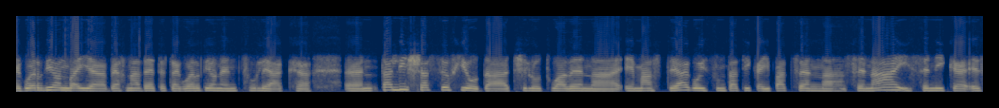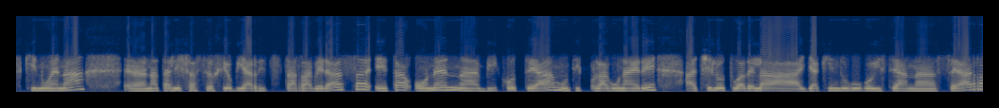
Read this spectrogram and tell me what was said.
Eguerdion bai eh, Bernadette eta eguerdion entzuleak. Eh, Natali Chassergio da txilotua den eh, emaztea, goizuntatik aipatzen zena, izenik eskinuena, Natali Chassergio biarritztarra beraz, eta honen bikotea, mutiko laguna ere, atxilotua dela jakindugu goizean zehar.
